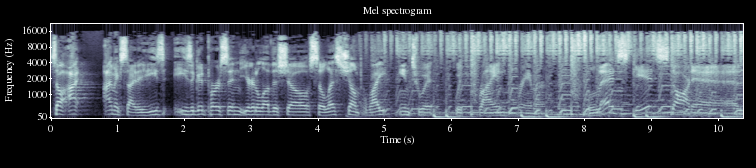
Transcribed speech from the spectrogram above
So I, I'm excited. He's he's a good person. You're gonna love this show. So let's jump right into it with Ryan Raymer. Let's get started.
